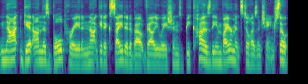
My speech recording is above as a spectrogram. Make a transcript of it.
not get on this bull parade and not get excited about valuations because the environment still hasn't changed. So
